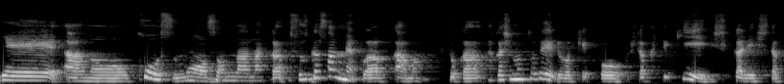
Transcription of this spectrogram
で、あの、コースもそんななんか、鈴鹿山脈は、あまとか、高島トレイルは結構比較的しっかりした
